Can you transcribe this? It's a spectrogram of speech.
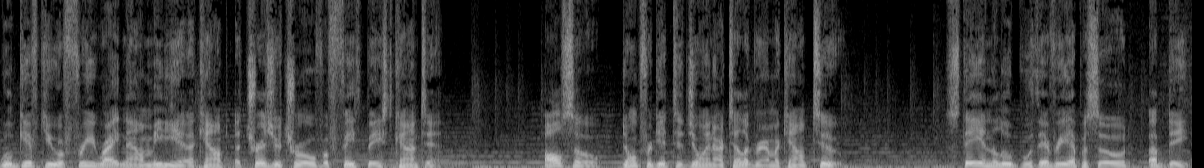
we'll gift you a free Right Now Media account, a treasure trove of faith based content. Also, don't forget to join our Telegram account too. Stay in the loop with every episode, update,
